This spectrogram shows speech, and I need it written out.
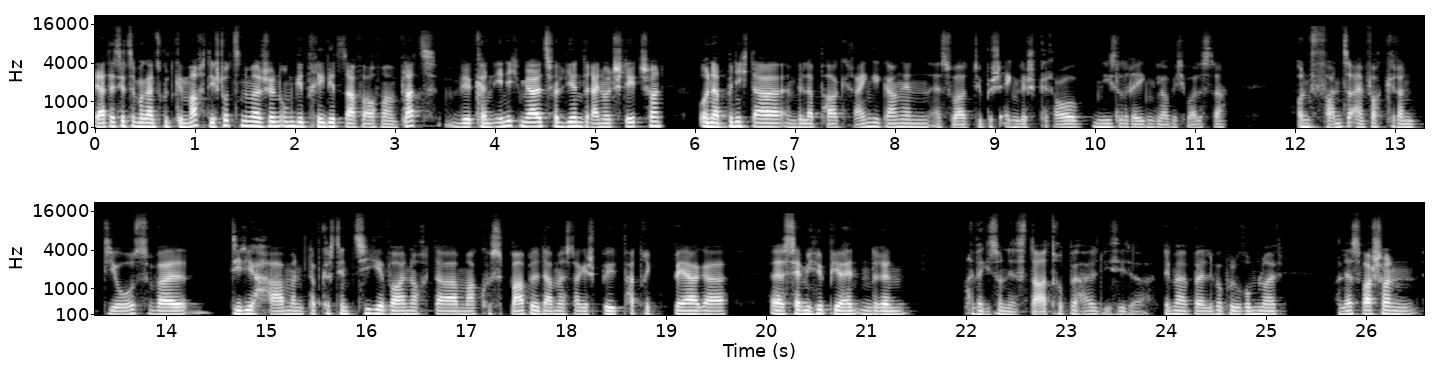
der hat das jetzt immer ganz gut gemacht, die Stutzen immer schön umgedreht, jetzt darf er auch mal einen Platz. Wir können eh nicht mehr als verlieren, 3-0 steht schon. Und da bin ich da im Villa Park reingegangen. Es war typisch englisch grau, Nieselregen, glaube ich, war das da. Und fand es einfach grandios, weil Didi Hamann, ich glaube, Christian Ziege war noch da, Markus Babbel damals da gespielt, Patrick Berger, äh, Sammy Hüppier hinten drin. Wirklich so eine Star-Truppe halt, wie sie da immer bei Liverpool rumläuft. Und das war schon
